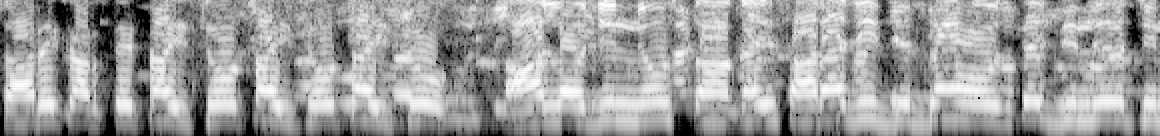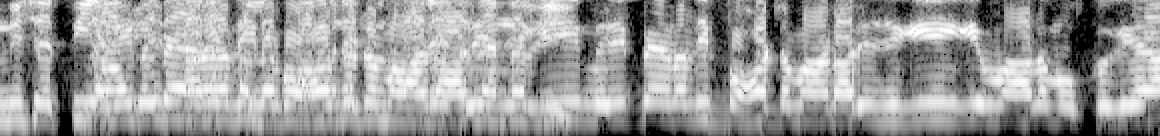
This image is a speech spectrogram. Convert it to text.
ਸਾਰੇ ਕਰਤੇ 250 250 250 ਆ ਲਓ ਜੀ ਨਿਊ ਸਟਾਕ ਹੈ ਜੀ ਸਾਰਾ ਜੀ ਜਿੱਦਾਂ ਹੋ ਸਕੇ ਜਿੰਨੀ ਜਿੰਨੀ ਛੇਤੀ ਆਉਂਗੇ ਭੈਣਾਂ ਦੀ ਬਹੁਤ ਡਿਮਾਂਡ ਆ ਰਹੀ ਜੀ ਸੀਗੀ ਮੇਰੀ ਭੈਣਾਂ ਦੀ ਬਹੁਤ ਡਿਮਾਂਡ ਆ ਰਹੀ ਸੀਗੀ ਕਿ ਮਾਲ ਮੁੱਕ ਗਿਆ।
